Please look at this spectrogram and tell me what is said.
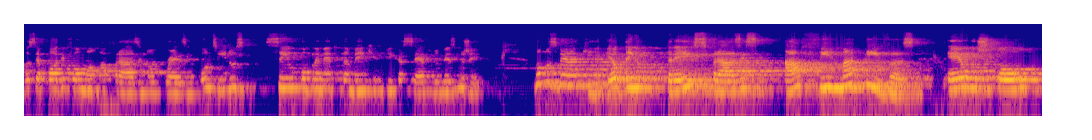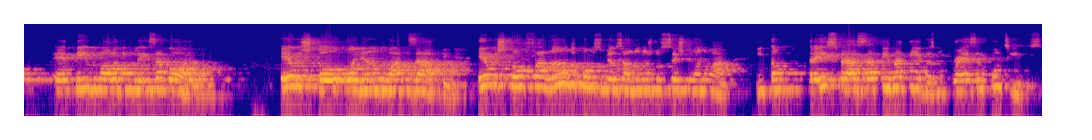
Você pode formar uma frase no present continuous sem o complemento também que fica certo do mesmo jeito. Vamos ver aqui. Eu tenho três frases afirmativas. Eu estou é, tendo aula de inglês agora. Eu estou olhando o WhatsApp. Eu estou falando com os meus alunos do sexto ano A. Então, três frases afirmativas no present continuous.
